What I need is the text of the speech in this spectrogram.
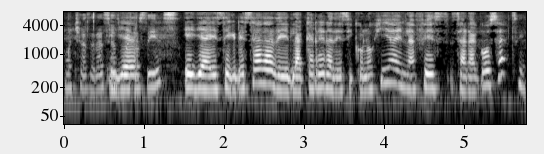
Muchas gracias, buenos días. Ella es egresada de la carrera de psicología en la FES Zaragoza. Sí.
